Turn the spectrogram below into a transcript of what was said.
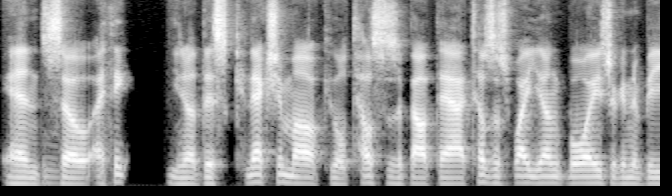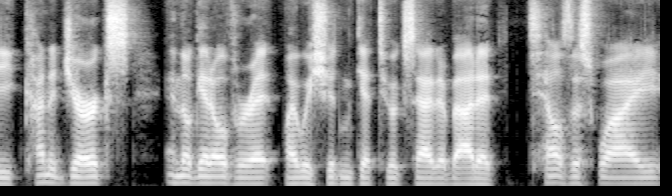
And mm-hmm. so I think, you know, this connection molecule tells us about that, tells us why young boys are going to be kind of jerks and they'll get over it, why we shouldn't get too excited about it. Tells us why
